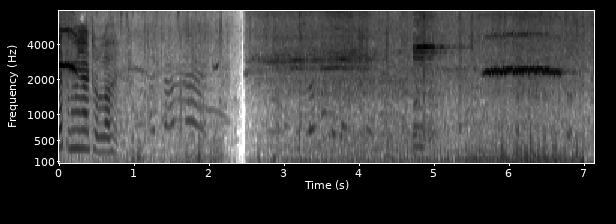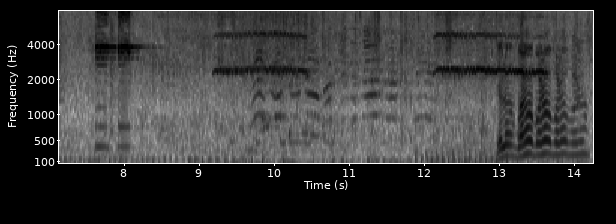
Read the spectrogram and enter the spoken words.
एक मिनट होला है चलो बढ़ो बढ़ो बढ़ो बढ़ो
